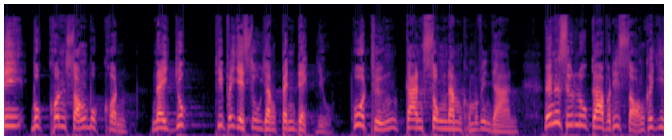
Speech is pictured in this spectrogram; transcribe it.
มีบุคคลสองบุคคลในยุคที่พระเยซูยังเป็นเด็กอยู่ พูดถึงการทรงนำของพระวิญญาณ ในหนังสือลูกาบทที่สองข้อยี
